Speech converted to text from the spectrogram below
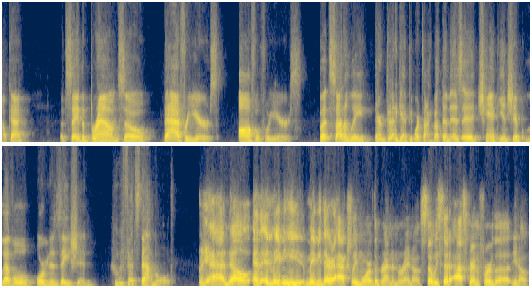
Okay, let's say the Browns. So bad for years, awful for years but suddenly they're good again. People are talking about them as a championship level organization. Who fits that mold? Yeah, no, and and maybe maybe they're actually more of the Brandon Morenos. So we said Askren for the you know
